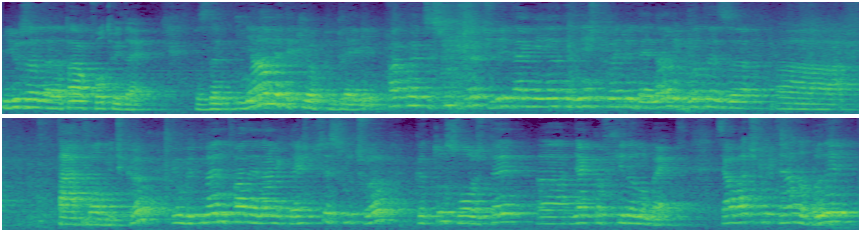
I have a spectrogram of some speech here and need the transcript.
юзера да направи каквото и да е. За да нямаме такива проблеми, това, което се случва е, че вие трябва да генерирате нещо, което е динамик вътре за а, тая формичка и обикновено това динамик нещо се случва като сложите а, някакъв хиден обект. Сега обаче това трябва да бъде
